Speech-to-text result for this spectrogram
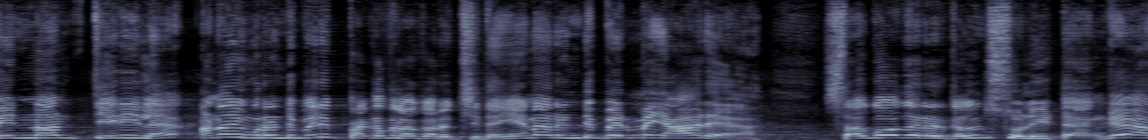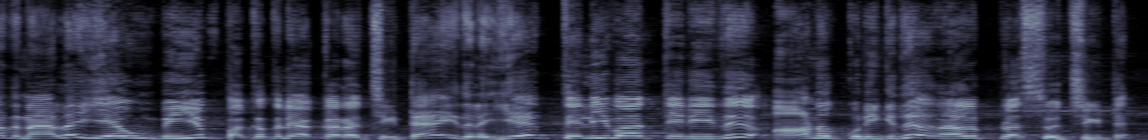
பெண்ணான்னு தெரியல. ஆனால் இவங்க ரெண்டு பேரும் பக்கத்தில் உட்கார வச்சுட்டேன் ஏன்னா ரெண்டு பேருமே யார்? சகோதரர்கள்னு சொல்லிட்டாங்க. அதனால் ஏவும் பியும் பக்கத்துலேயே உட்கார வச்சுக்கிட்டேன். இதில் ஏ தெளிவாக தெரியுது ஆணை குறிக்குது. அதனால் ப்ளஸ் வச்சுக்கிட்டேன்.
